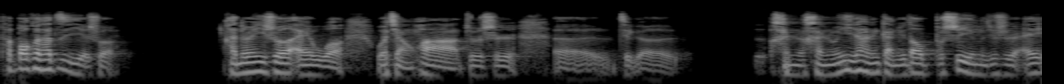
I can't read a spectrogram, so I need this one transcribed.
他包括他自己也说，很多人一说，哎，我我讲话就是呃这个。很很容易让人感觉到不适应的，就是哎，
